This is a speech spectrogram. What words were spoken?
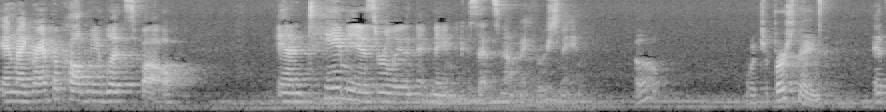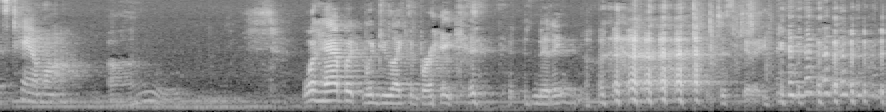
and my grandpa called me Blitzbow. And Tammy is really a nickname because that's not my first name. Oh. What's your first name? It's Tama. Oh. What habit would you like to break? Knitting? Just kidding.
